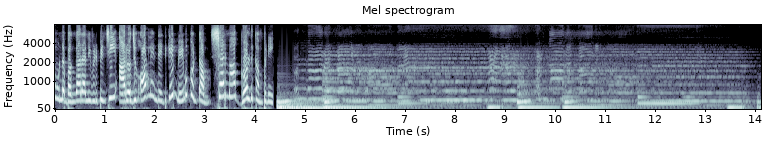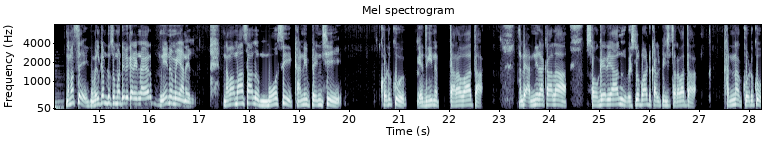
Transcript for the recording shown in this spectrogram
ఇంట్లో ఉన్న బంగారాన్ని విడిపించి ఆ రోజు ఆన్లైన్ రేటుకే మేము కొంటాం. Sharma gold company. నమస్తే welcome to Suman TV Karimnagar. నేను మీ అనిల్. నవమాసాలు మోసి కని పెంచి కొడుకు ఎదిగిన తర్వాత అంటే అన్ని రకాల సౌకర్యాలు వెసులుబాటు కల్పించిన తర్వాత కన్న కొడుకు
